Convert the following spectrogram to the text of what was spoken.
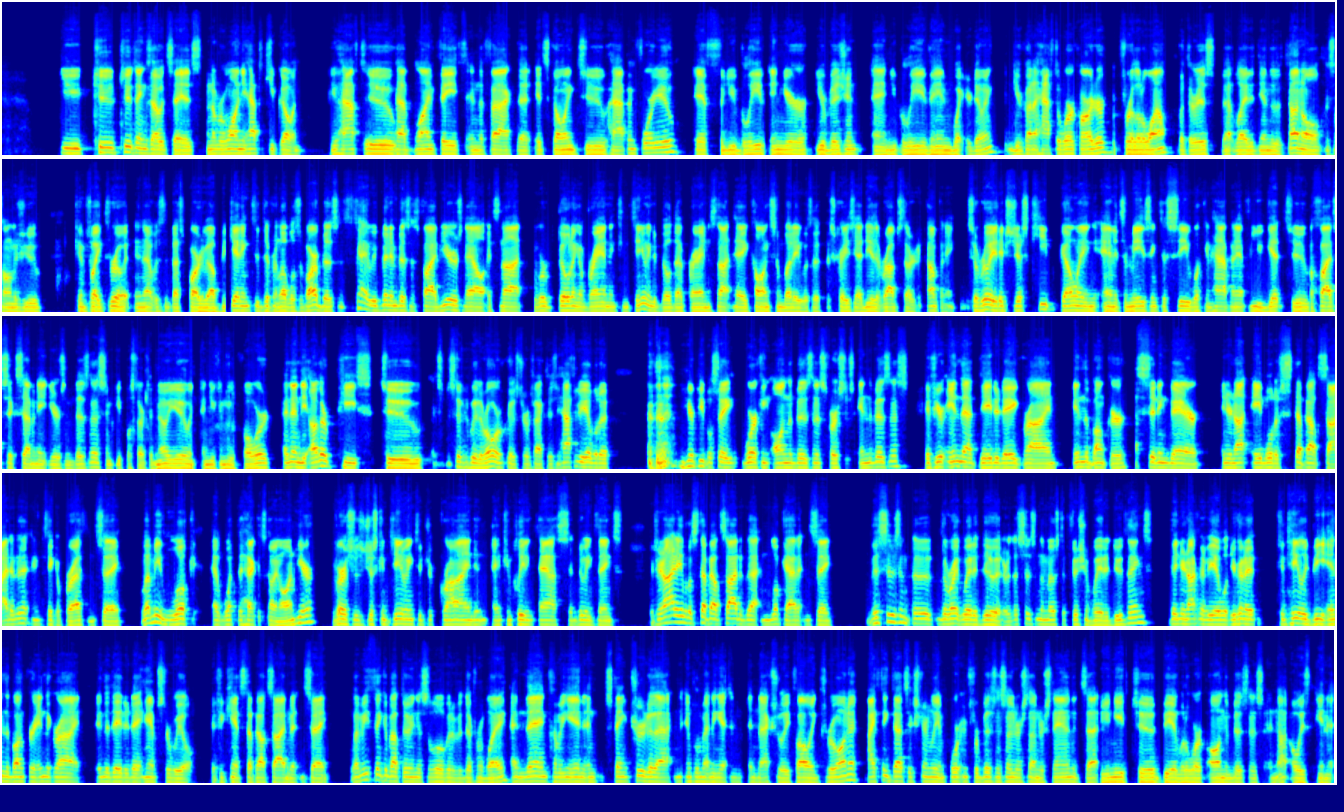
You two two things I would say is number one, you have to keep going. You have to have blind faith in the fact that it's going to happen for you if you believe in your your vision and you believe in what you're doing you're going to have to work harder for a little while but there is that light at the end of the tunnel as long as you can fight through it. And that was the best part about getting to different levels of our business. Hey, we've been in business five years now. It's not, we're building a brand and continuing to build that brand. It's not, hey, calling somebody with a, this crazy idea that Robb started a company. So really, it's just keep going. And it's amazing to see what can happen after you get to five, six, seven, eight years in business and people start to know you and, and you can move forward. And then the other piece to specifically the roller coaster effect is you have to be able to you hear people say working on the business versus in the business. If you're in that day to day grind in the bunker, sitting there, and you're not able to step outside of it and take a breath and say, let me look at what the heck is going on here versus just continuing to grind and, and completing tasks and doing things. If you're not able to step outside of that and look at it and say, this isn't the, the right way to do it, or this isn't the most efficient way to do things, then you're not going to be able, you're going to continually be in the bunker, in the grind, in the day to day hamster wheel if you can't step outside of it and say, let me think about doing this a little bit of a different way and then coming in and staying true to that and implementing it and, and, actually following through on it i think that's extremely important for business owners to understand. It's that you need to be able to work on the business and not always in it.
